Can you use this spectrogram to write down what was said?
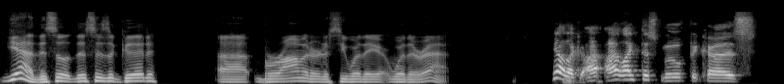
yeah, this is this is a good uh barometer to see where they where they're at. Yeah, like I, I like this move because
